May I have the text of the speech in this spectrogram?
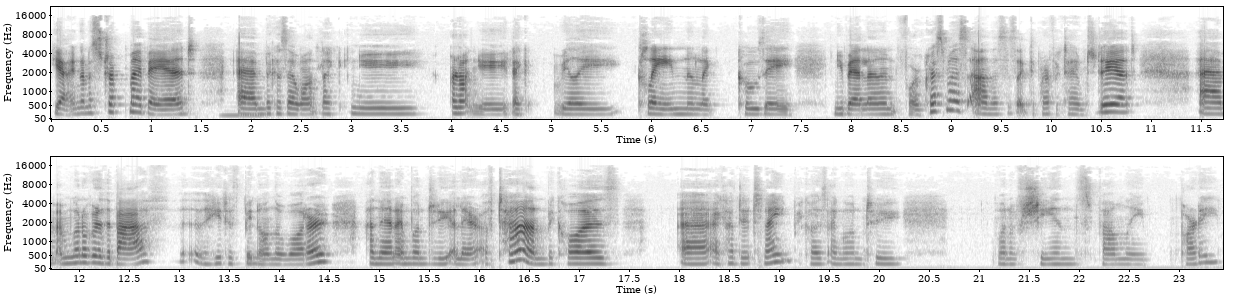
yeah I'm gonna strip my bed um because I want like new or not new like really clean and like cozy new bed linen for Christmas and this is like the perfect time to do it. Um, I'm going to go to the bath, the heat has been on the water and then I'm going to do a layer of tan because uh, I can't do it tonight because I'm going to one of Shane's family party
